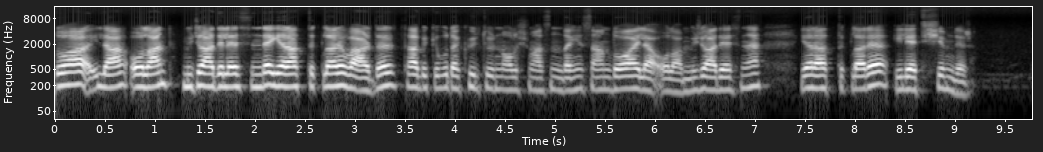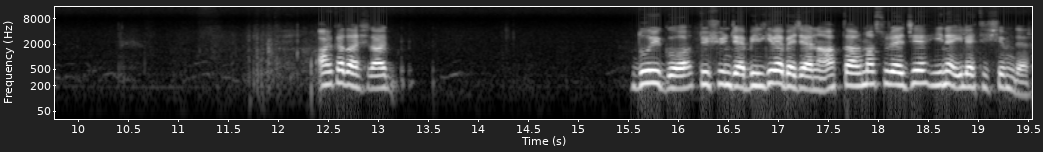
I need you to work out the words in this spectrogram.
doğayla olan mücadelesinde yarattıkları vardır. Tabii ki bu da kültürün oluşmasında insan doğayla olan mücadelesine yarattıkları iletişimdir. Arkadaşlar duygu, düşünce, bilgi ve becerinin aktarma süreci yine iletişimdir.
